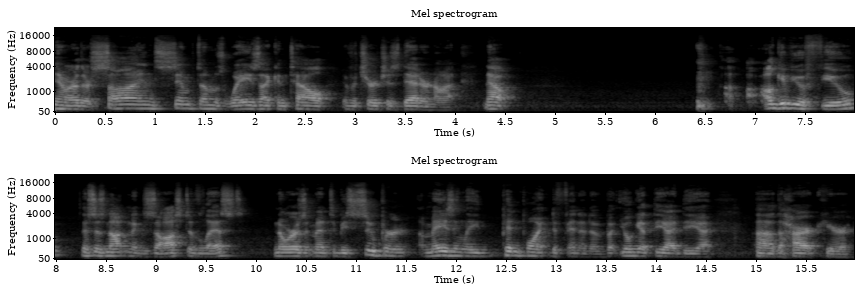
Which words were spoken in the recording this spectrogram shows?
You know, are there signs, symptoms, ways I can tell if a church is dead or not? Now, I'll give you a few. This is not an exhaustive list, nor is it meant to be super amazingly pinpoint definitive, but you'll get the idea, uh, the heart here.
